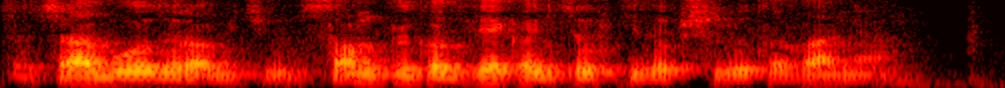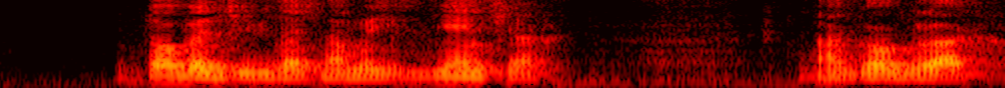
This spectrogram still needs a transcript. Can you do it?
Co trzeba było zrobić? Są tylko dwie końcówki do przylutowania. To będzie widać na moich zdjęciach, na goglach.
